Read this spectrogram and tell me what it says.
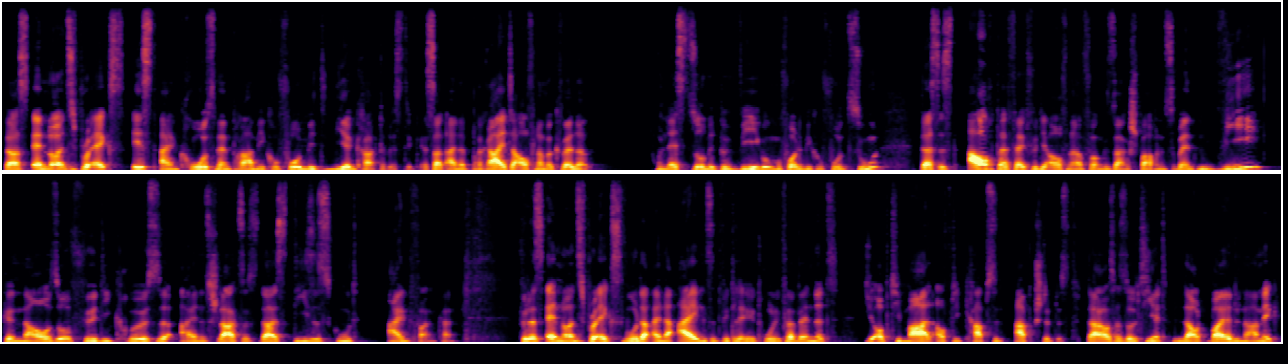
Das M90 Pro X ist ein Großmembranmikrofon mit Nierencharakteristik. Es hat eine breite Aufnahmequelle und lässt somit Bewegungen vor dem Mikrofon zu, Das ist auch perfekt für die Aufnahme von Gesang, Sprache und Instrumenten, wie genauso für die Größe eines Schlagzeugs, da es dieses gut einfangen kann. Für das M90 Pro X wurde eine eigens entwickelte Elektronik verwendet, die optimal auf die Kapseln abgestimmt ist. Daraus resultiert, laut Biodynamic,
